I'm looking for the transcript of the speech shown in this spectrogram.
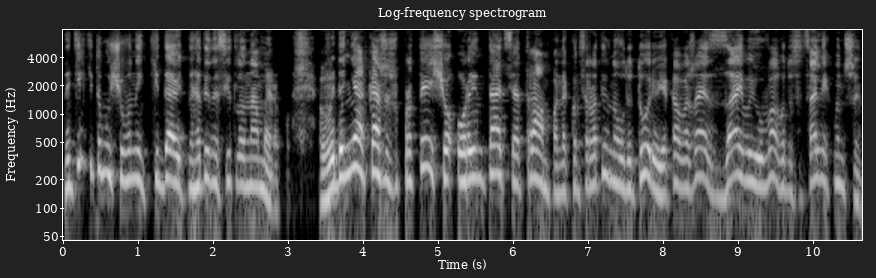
не тільки тому, що вони кидають негативне світло на Америку. Видання каже про те, що орієнтація Трампа на консервативну аудиторію, яка вважає зайвою увагу до соціальних меншин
